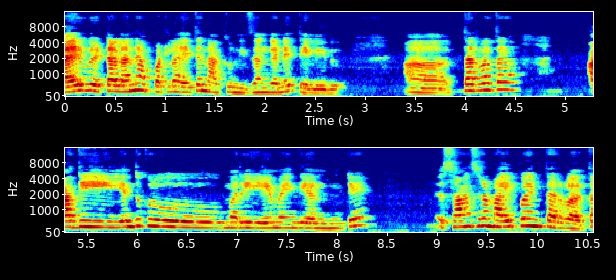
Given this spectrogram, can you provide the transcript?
లైవ్ పెట్టాలని అప్పట్లో అయితే నాకు నిజంగానే తెలియదు తర్వాత అది ఎందుకు మరి ఏమైంది అంటే సంవత్సరం అయిపోయిన తర్వాత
